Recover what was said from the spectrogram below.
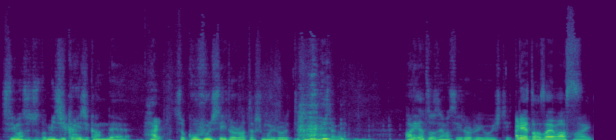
すいませんちょっと短い時間ではい。ちょっと興奮していろいろ私もいろいろ言ってしまいましたが。ありがとうございます。いろいろ用意していただいて。ありがとうございます。はい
